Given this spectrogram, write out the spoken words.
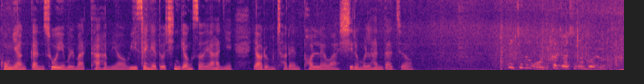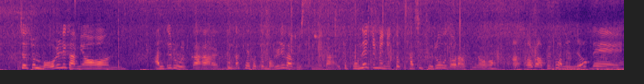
공양간 소임을 맡아 하며 위생에도 신경 써야 하니 여름철엔 벌레와 씨름을 한다죠. 펜치는 어디까지 하시는 거예요? 저 좀 멀리 가면 안 들어올까 생각해서 좀 멀리 가고 있습니다. 이렇게 보내주면 또 다시 들어오더라고요. 아 바로 앞에서 하면요? 네.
